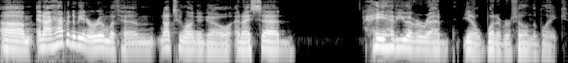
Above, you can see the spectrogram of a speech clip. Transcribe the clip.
Um, and I happened to be in a room with him not too long ago, and I said, "Hey, have you ever read you know whatever fill in the blank?"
